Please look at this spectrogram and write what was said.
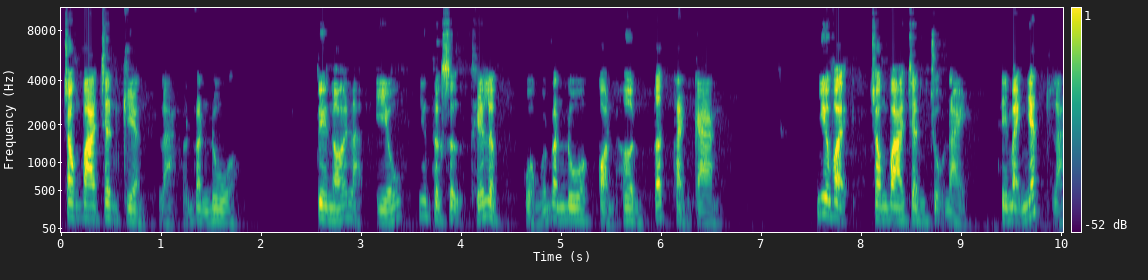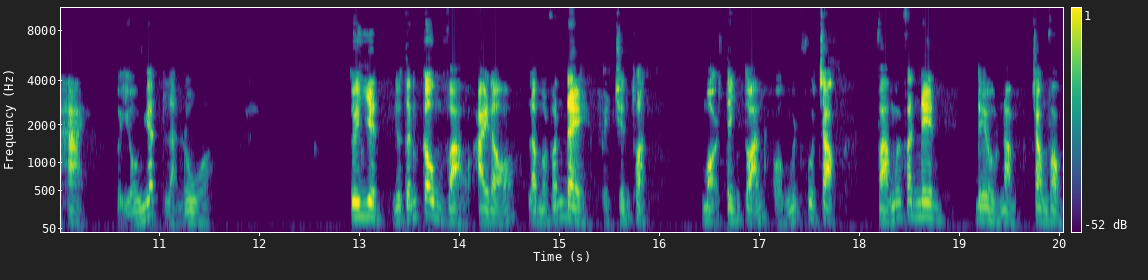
trong ba chân kiềng là Nguyễn Văn Đua. Tuy nói là yếu nhưng thực sự thế lực của Nguyễn Văn Đua còn hơn Tất Thành Cang. Như vậy, trong ba chân trụ này thì mạnh nhất là Hải và yếu nhất là Đua. Tuy nhiên, nếu tấn công vào ai đó là một vấn đề về chiến thuật, mọi tính toán của Nguyễn Phú Trọng và Nguyễn Văn Nên đều nằm trong vòng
